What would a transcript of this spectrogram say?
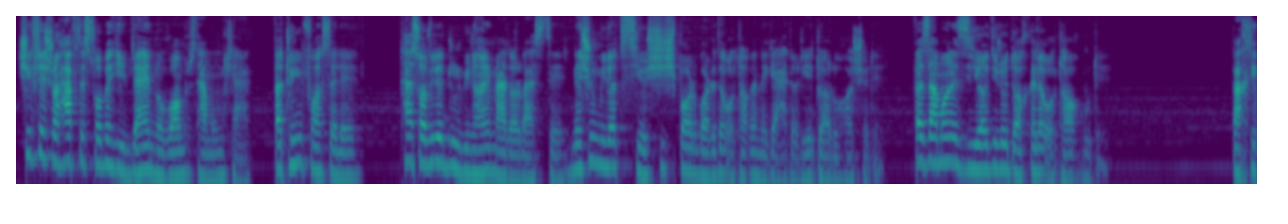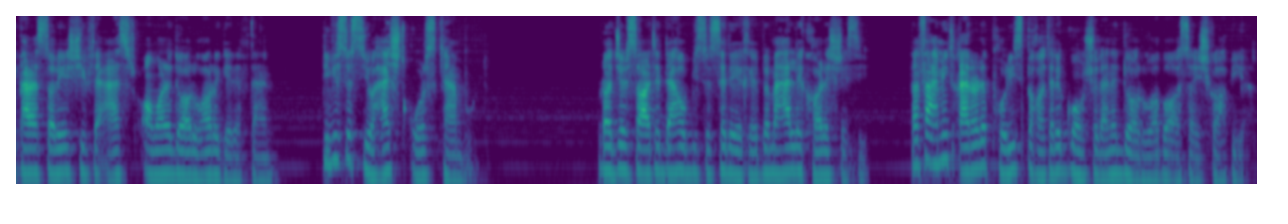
شیفتش رو هفت صبح 17 نوامبر تموم کرد و تو این فاصله تصاویر دوربین های مدار بسته نشون می‌داد 36 بار وارد اتاق نگهداری داروها شده و زمان زیادی رو داخل اتاق بوده. وقتی پرستاره شیفت عصر آمار داروها رو گرفتن 238 قرص کم بود. راجر ساعت 10 و 23 دقیقه به محل کارش رسید و فهمید قرار پلیس به خاطر گم شدن داروها با آسایشگاه بیاد.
